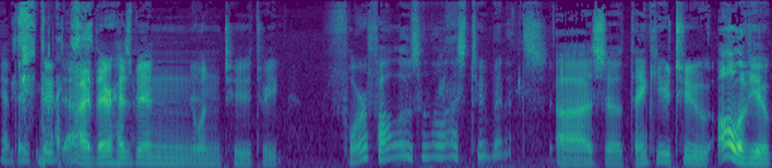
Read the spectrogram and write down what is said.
Yeah, there, there, nice. uh, there has been one, two, three, four follows in the last two minutes. Uh, so thank you to all of you.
